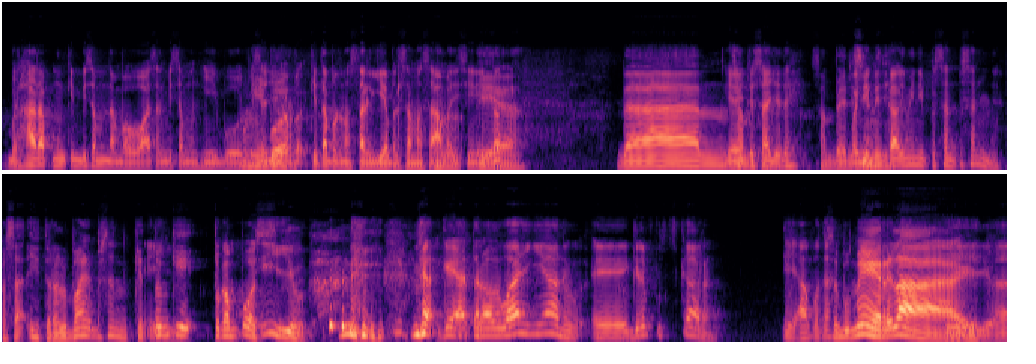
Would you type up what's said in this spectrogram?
berharap mungkin bisa menambah wawasan, bisa menghibur, bisa Menghibur. juga ber- kita bernostalgia bersama-sama di sini. toh. Dan Ya itu saja deh. sampai di Banyak sini. sekali ini pesan-pesannya. Pesan ih terlalu banyak pesan. Ketong Iya. ki tukang pos. Iyo. Nggak kayak terlalu banyak ya anu. Eh GrabFood sekarang. Eh apakah? Sebut merek lah. Iya.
